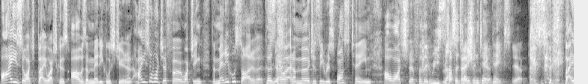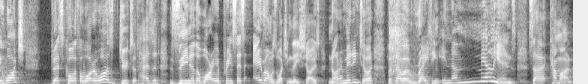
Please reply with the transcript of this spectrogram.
I used to watch Baywatch because I was a medical student. I used to watch it for watching the medical side of it because they were an emergency response team. I watched it for the resuscitation, Resuscitation, yeah. techniques. Yeah. So Baywatch, let's call it for what it was Dukes of Hazzard, Xena the Warrior Princess. Everyone was watching these shows, not admitting to it, but they were rating in the millions. So come on,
